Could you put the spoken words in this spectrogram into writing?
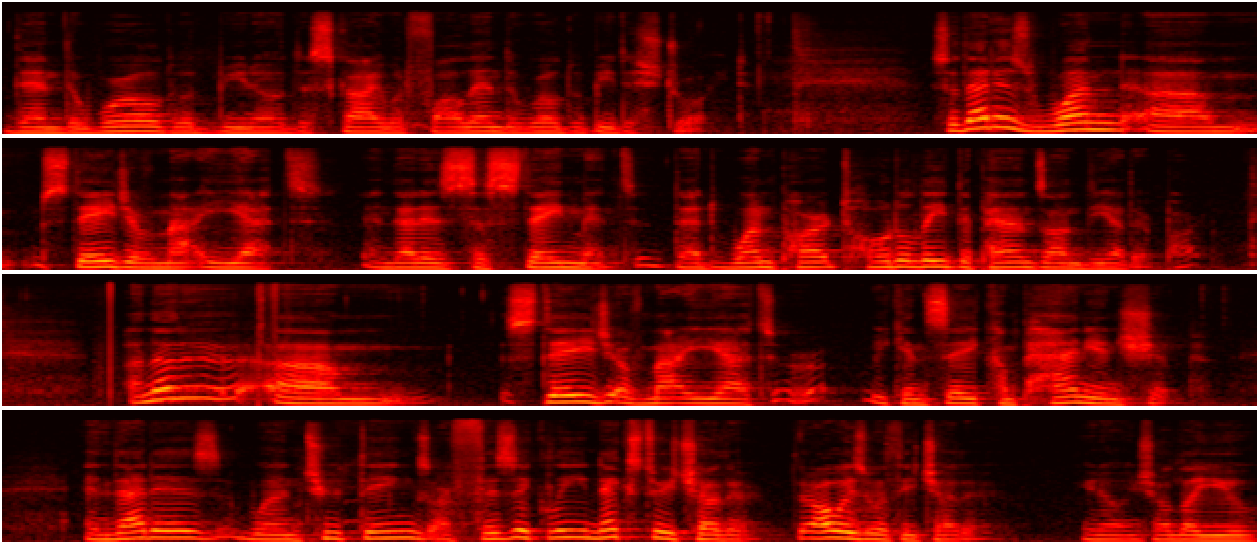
then the world would, you know, the sky would fall in, the world would be destroyed. So that is one um, stage of ma'iyat, and that is sustainment, that one part totally depends on the other part. Another um, stage of ma'iyat, we can say companionship, and that is when two things are physically next to each other. They're always with each other. You know, inshallah, you,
